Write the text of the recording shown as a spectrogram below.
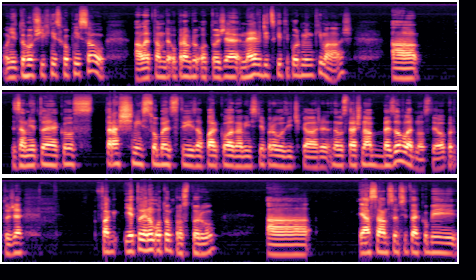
oni toho všichni schopni jsou, ale tam jde opravdu o to, že ne vždycky ty podmínky máš a za mě to je jako strašný sobectví zaparkovat na místě pro vozíčkáře, nebo strašná bezohlednost, jo? protože fakt je to jenom o tom prostoru a já sám jsem si to jakoby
